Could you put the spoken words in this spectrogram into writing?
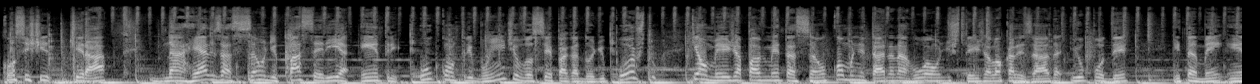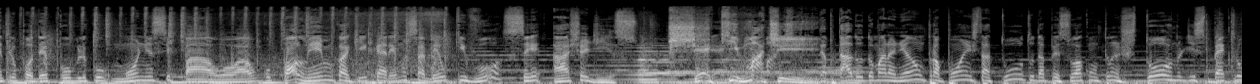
consistirá na realização de parceria entre o contribuinte, você pagador de imposto, que almeja a pavimentação comunitária na rua onde esteja localizada e o poder e também entre o poder público municipal. Algo polêmico aqui, queremos saber o que você acha disso. Cheque Mate. Deputado do Maranhão propõe estatuto da pessoa com transtorno de espectro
